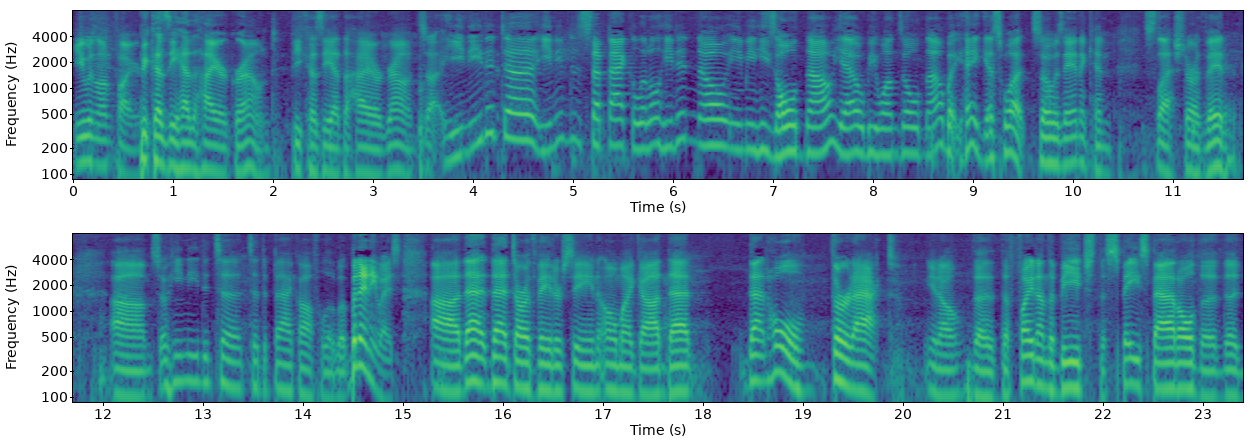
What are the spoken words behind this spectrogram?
He was on fire Because he had the higher ground. because he had the higher ground. So he needed to he needed to step back a little. He didn't know. I mean, he's old now. Yeah, Obi Wan's old now. But hey, guess what? So is Anakin slash Darth Vader. Um, so he needed to, to to back off a little bit. But anyways, uh, that that Darth Vader scene. Oh my God, that that whole third act. You know the the fight on the beach, the space battle, the the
